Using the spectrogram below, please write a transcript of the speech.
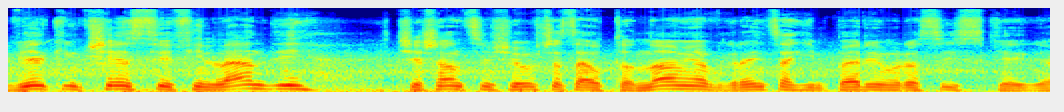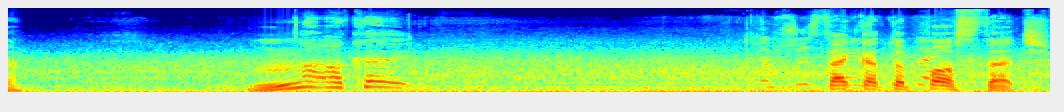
W Wielkim Księstwie Finlandii, cieszącym się wówczas autonomią w granicach Imperium Rosyjskiego. No okej, wszystko taka to postać.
